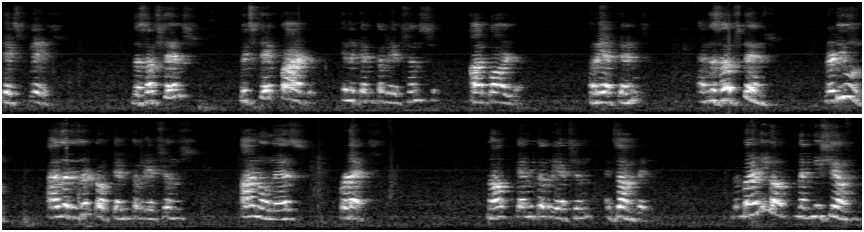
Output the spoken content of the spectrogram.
takes place. The substance which take part in a chemical reactions are called reactant and the substance produced as a result of chemical reactions are known as products. Now, chemical reaction example. The burning of magnesium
